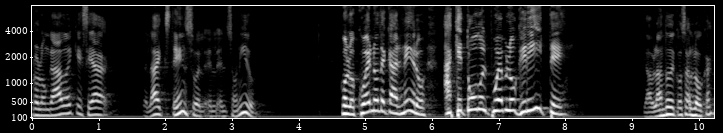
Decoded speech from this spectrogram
prolongado es que sea ¿verdad? extenso el, el sonido. Con los cuernos de carnero, a que todo el pueblo grite, y hablando de cosas locas,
